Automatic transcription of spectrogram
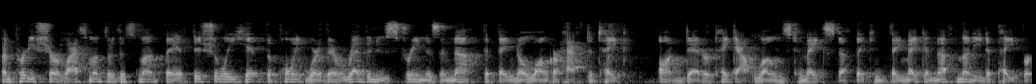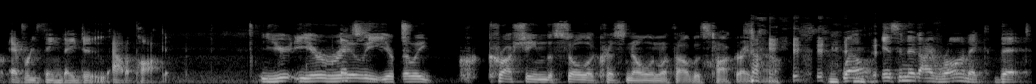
I'm pretty sure last month or this month they officially hit the point where their revenue stream is enough that they no longer have to take on debt or take out loans to make stuff. They can they make enough money to pay for everything they do out of pocket. You're you're really huge. you're really crushing the soul of Chris Nolan with all this talk right now. Well, isn't it ironic that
